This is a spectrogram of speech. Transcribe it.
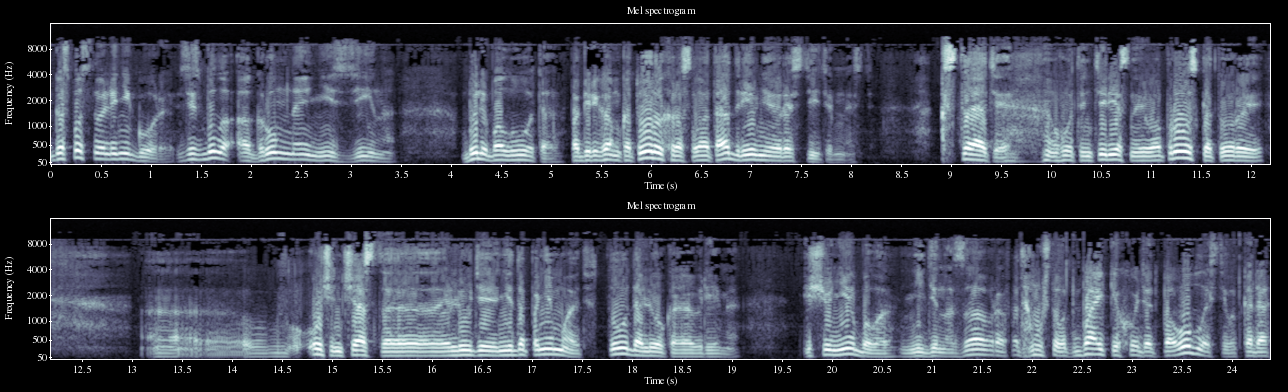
господствовали не горы, здесь была огромная низина, были болота, по берегам которых росла та древняя растительность. Кстати, вот интересный вопрос, который э, очень часто люди недопонимают. В то далекое время – еще не было ни динозавров, потому что вот байки ходят по области, вот когда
